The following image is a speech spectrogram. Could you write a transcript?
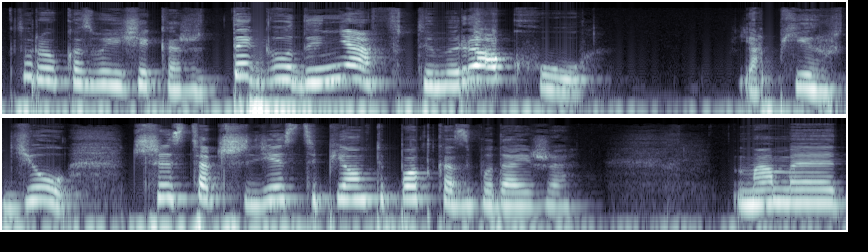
który okazuje się każdego dnia w tym roku. Ja pierdziu, 335 podcast bodajże. Mamy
